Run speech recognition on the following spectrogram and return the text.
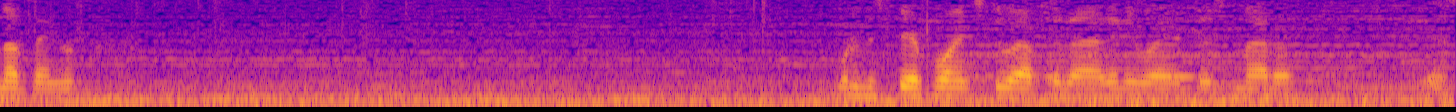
Nothing. What do the spirit points do after that? Anyway, it doesn't matter. Yes.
